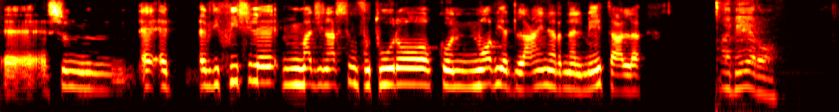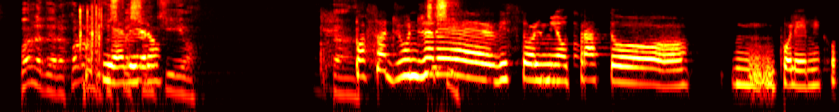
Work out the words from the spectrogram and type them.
eh, son, è, è, è, difficile immaginarsi un futuro con nuovi headliner nel metal. È vero, quello è vero, quello lo dico sì, spesso anch'io. Posso aggiungere, sì, sì. visto il mio tratto mh, mm, polemico,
